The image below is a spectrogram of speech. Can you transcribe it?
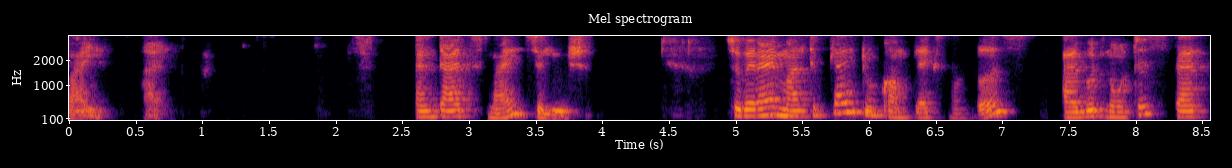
5i. And that's my solution. So when I multiply two complex numbers, I would notice that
